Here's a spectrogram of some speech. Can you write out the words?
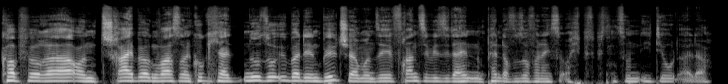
Kopfhörer und schreibe irgendwas und dann gucke ich halt nur so über den Bildschirm und sehe Franzi, wie sie da hinten pennt auf dem Sofa und denkst so, oh, ich bin so ein Idiot, Alter.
